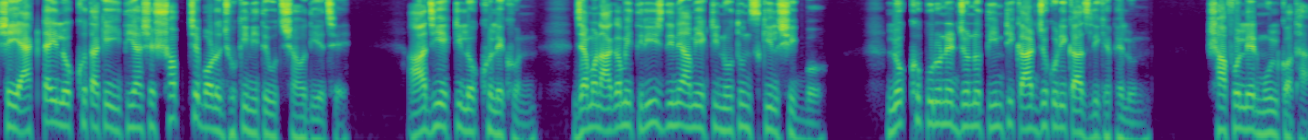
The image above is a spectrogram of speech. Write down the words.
সেই একটাই লক্ষ্য তাকে ইতিহাসের সবচেয়ে বড় ঝুঁকি নিতে উৎসাহ দিয়েছে। আজই একটি লক্ষ্য লেখুন, যেমন আগামী ৩০ দিনে আমি একটি নতুন স্কিল শিখব। লক্ষ্য পূরণের জন্য তিনটি কার্যকরী কাজ লিখে ফেলুন। সাফল্যের মূল কথা,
